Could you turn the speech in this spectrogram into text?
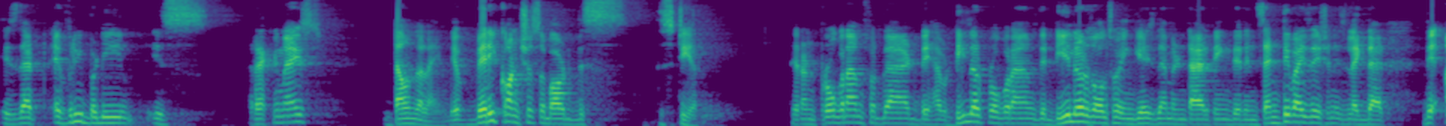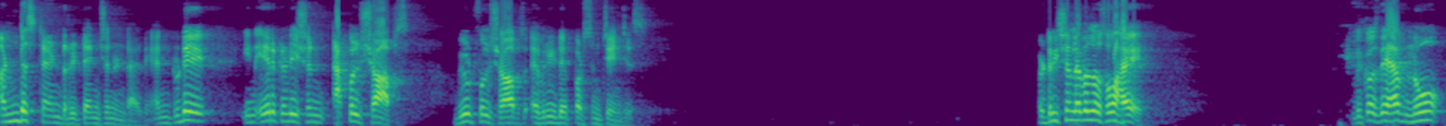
is that everybody is recognized down the line. They are very conscious about this, this tier. They run programs for that, they have dealer programs, the dealers also engage them entire thing, their incentivization is like that. They understand retention entire thing. And today in air conditioned Apple shops, beautiful shops, everyday person changes. Attrition levels are so high because they have no,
